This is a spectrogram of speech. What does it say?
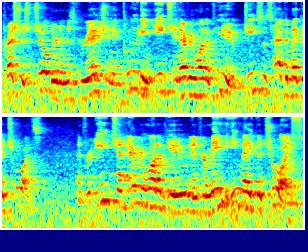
precious children in his creation, including each and every one of you, Jesus had to make a choice. And for each and every one of you, and for me, he made the choice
